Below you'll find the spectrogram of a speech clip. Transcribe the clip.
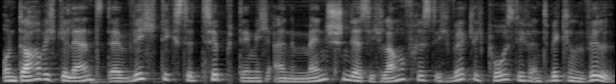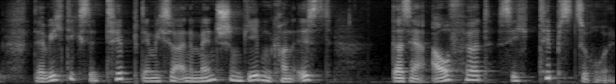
Und da habe ich gelernt, der wichtigste Tipp, den ich einem Menschen, der sich langfristig wirklich positiv entwickeln will, der wichtigste Tipp, den ich so einem Menschen geben kann, ist, dass er aufhört, sich Tipps zu holen.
